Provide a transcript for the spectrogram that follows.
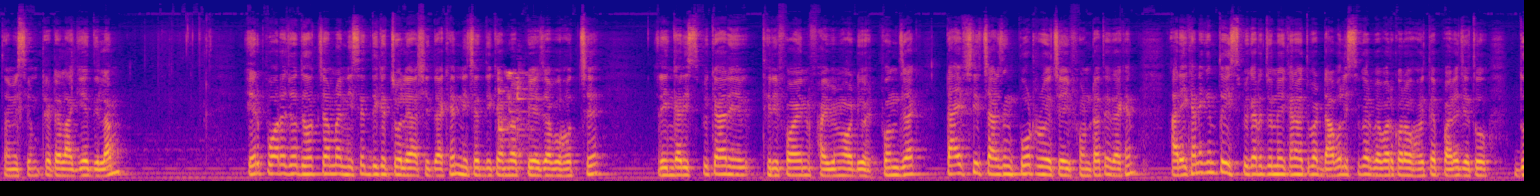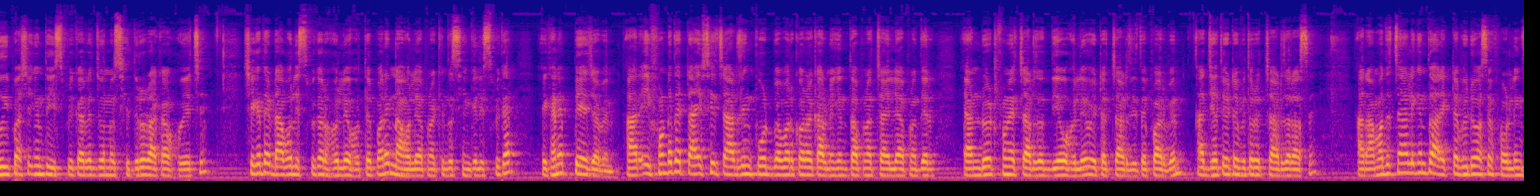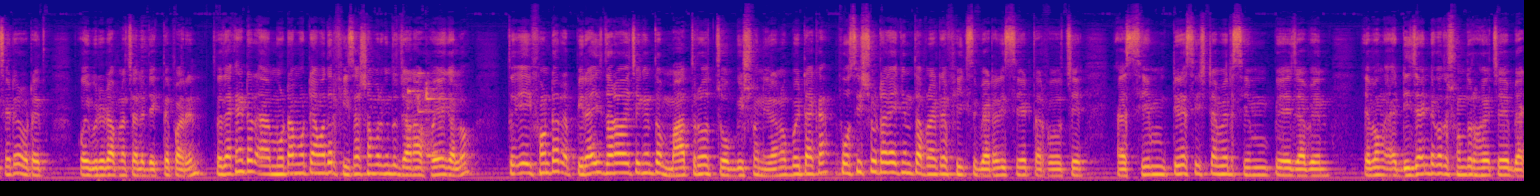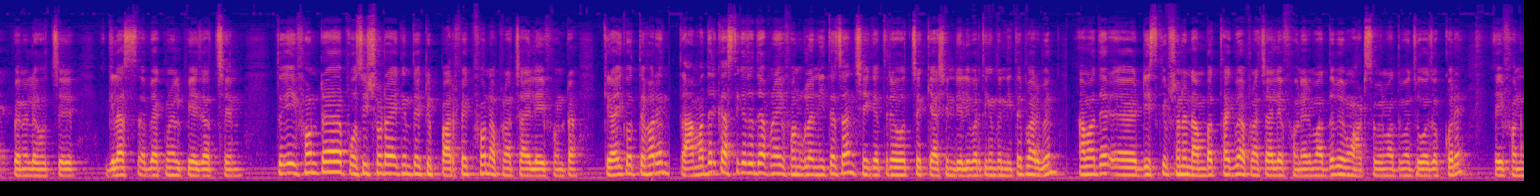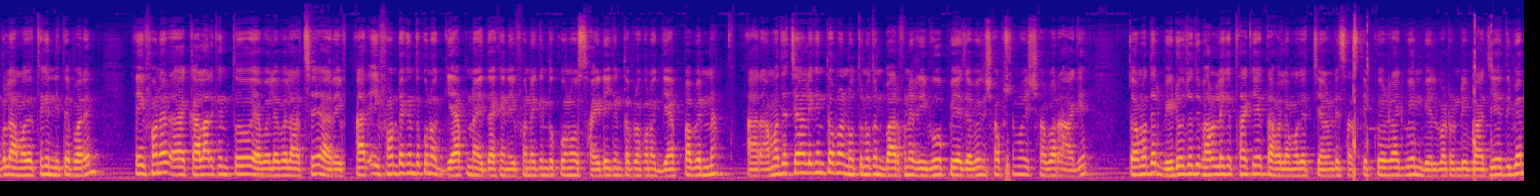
তো আমি সিম ট্রেটা লাগিয়ে দিলাম। এরপরে যদি হচ্ছে আমরা নিচের দিকে চলে আসি, দেখেন নিচের দিকে আমরা পেয়ে যাব হচ্ছে ringer speaker three point five M audio headphone jack type C charging port রয়েছে এই ফোনটাতে দেখেন। আর এখানে কিন্তু স্পিকারের জন্য এখানে হয়তো বা ডাবল স্পিকার ব্যবহার করা হতে পারে, যেহেতু দুই পাশে কিন্তু স্পিকারের জন্য ছিদ্র রাখা হয়েছে। সেক্ষেত্রে ডাবল স্পিকার হলে হতে পারে, না হলে আপনার কিন্তু সিঙ্গেল স্পিকার এখানে পেয়ে যাবেন। আর এই ফোনটাতে টাইপ সি চার্জিং পোর্ট ব্যবহার করার কারণে কিন্তু আপনার চাইলে আপনাদের অ্যান্ড্রয়েড ফোনের চার্জার দিয়েও হলেও এটা চার্জ দিতে পারবেন। আর যেহেতু এটার ভিতরে চার্জার আছে, আর আমাদের চ্যানেলে কিন্তু আরেকটা ভিডিও আছে ফোল্ডিং সেটের ওটা ওই ভিডিওটা আপনার চাইলে দেখতে পারেন। তো দেখেন এটার মোটামুটি আমাদের ফিচার সম্পর্কে কিন্তু জানা হয়ে গেল। তো এই ফোনটার প্রাইস ধরা হয়েছে কিন্তু মাত্র চব্বিশশো নিরানব্বই টাকা। পঁচিশশো টাকায় কিন্তু আপনার একটা ফিক্স ব্যাটারি সেট তারপর হচ্ছে সিম ট্রে সিস্টেমের সিম পেয়ে যাবেন এবং ডিজাইনটা কত সুন্দর হয়েছে ব্যাক প্যানেলে হচ্ছে গ্লাস ব্যাক প্যানেল পেয়ে যাচ্ছেন। তো এই ফোনটা পঁচিশশো টাকায় কিন্তু একটি পারফেক্ট ফোন আপনার চাইলে এই ফোনটা ক্রয় করতে পারেন। তা আমাদের কাছ থেকে যদি আপনার এই ফোনগুলো নিতে চান, সেক্ষেত্রে হচ্ছে ক্যাশ ইন ডেলিভারিতে কিন্তু নিতে পারবেন। আমাদের ডিসক্রিপশনে নাম্বার থাকবে, আপনার চাইলে ফোনের মাধ্যমে এবং হোয়াটসঅ্যাপের মাধ্যমে যোগাযোগ করে এই ফোনগুলো আমাদের থেকে নিতে পারেন। এই ফোনের কালার কিন্তু অ্যাভেলেবেল আছে, আর এই আর এই ফোনটা কিন্তু কোনো গ্যাপ নাই। দেখেন, এই ফোনে কিন্তু কোনো সাইডে কিন্তু আপনার কোনো গ্যাপ পাবেন না। আর আমাদের চ্যানেলে কিন্তু আপনার নতুন নতুন বার ফোনের রিভিউ পেয়ে যাবেন সবসময় সবার আগে। তো আমাদের ভিডিও যদি ভালো লেগে থাকে, তাহলে আমাদের চ্যানেলটি সাবস্ক্রাইব করে রাখবেন, বেল বাটনটি বাজিয়ে দিবেন।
